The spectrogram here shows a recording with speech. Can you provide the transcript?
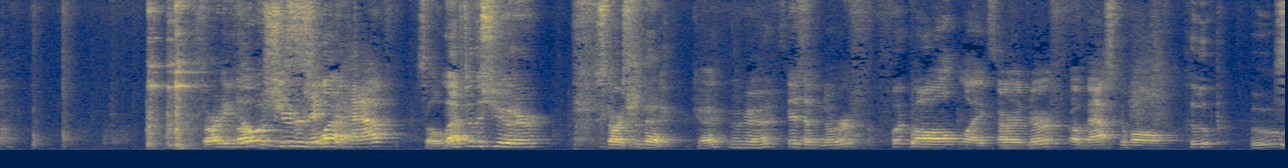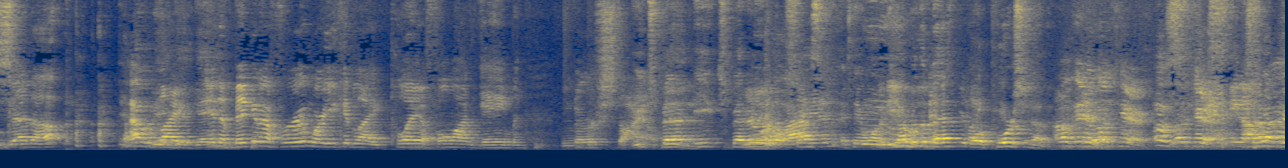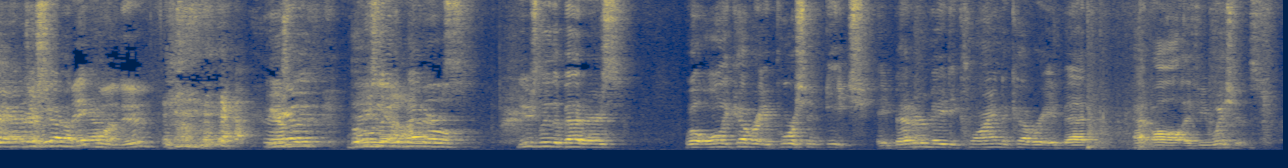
starting No, from the shooter's left. have So left of the shooter starts the betting. Okay? Okay. is a Nerf football, like or a Nerf a basketball hoop set up, That would be a like good game. in a big enough room where you could like play a full on game Nerf style. Each bet, hmm. each bettor You will what ask if they want to cover the bet or a portion of it. Okay, look here. Oh, look here. You Shut up, Dan. Just shut up, Make Dan. one, dude. Usually, usually the betters, usually the betters will only cover a portion each. A bettor may decline to cover a bet at all if he wishes.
